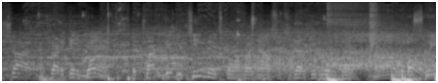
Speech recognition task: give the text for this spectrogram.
shot and try to get it going. But try to get your teammates going right now since you got a good rhythm there. Oh, what a oh, sweet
